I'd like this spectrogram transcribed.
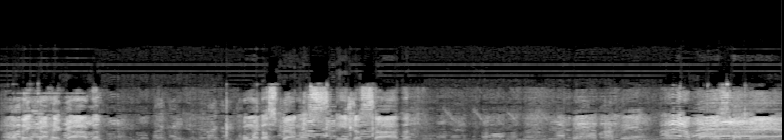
Ela vem carregada, com uma das pernas engessada. Ela está bem.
